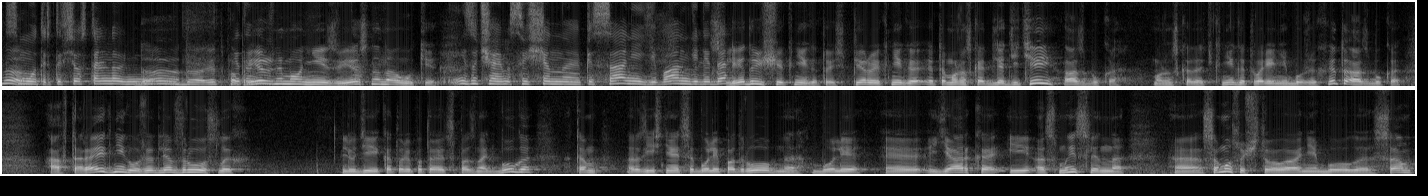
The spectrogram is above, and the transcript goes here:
да. смотрит и все остальное. Да, да, это по-прежнему неизвестно да. науке. Изучаем Священное Писание, Евангелие, да. Следующая книга, то есть первая книга, это, можно сказать, для детей азбука, можно сказать, книга творений Божьих, это азбука. А вторая книга уже для взрослых, людей, которые пытаются познать Бога, там разъясняется более подробно, более э, ярко и осмысленно э, само существование Бога, сам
